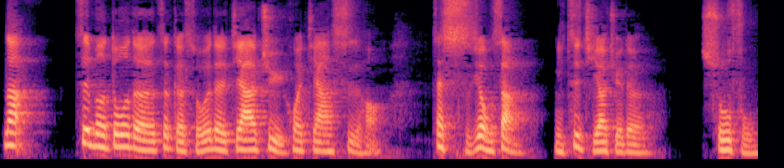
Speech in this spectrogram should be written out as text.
那这么多的这个所谓的家具或家饰哈，在使用上你自己要觉得舒服、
